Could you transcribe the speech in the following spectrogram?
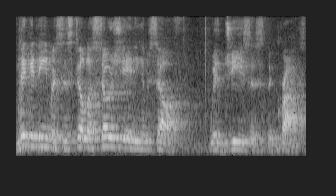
Nicodemus is still associating himself with Jesus the Christ.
